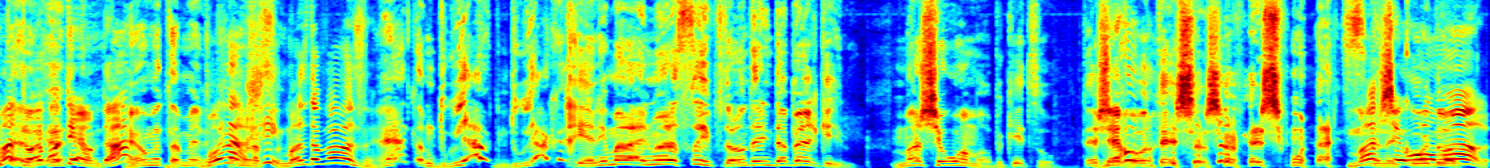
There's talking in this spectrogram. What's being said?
מה, אתה אוהב אה, אותי היום, אתה? היום אתה מלך. בואנה, אחי. מה זה הדבר הזה? אין, אתה מדויק, מדויק אחי, אין לי מה להוסיף, אתה לא נותן לי לדבר כאילו. מה שהוא אמר, בקיצור. תשע? ועוד תשע שווה שמונה עשרה נקודות. מה שהוא אמר.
